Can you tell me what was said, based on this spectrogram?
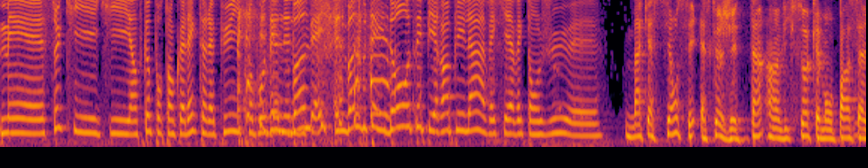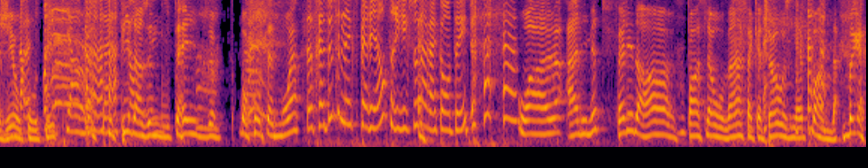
Mais euh, ceux qui, qui, en tout cas pour ton collègue, t'aurais pu y proposer une, une bonne bouteille. une bonne bouteille d'eau, tu sais, puis remplis-la avec avec ton jus. euh? ma question, c'est est-ce que j'ai tant envie que ça que mon passager au Ah, côté tu dans une bouteille de, au côté de moi? Ça serait toute une expérience, t'aurais quelque chose à raconter. Ouais, à la limite, fais-les dehors, passe-la au vent, fais quelque chose, mais pas en dedans. Bref.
